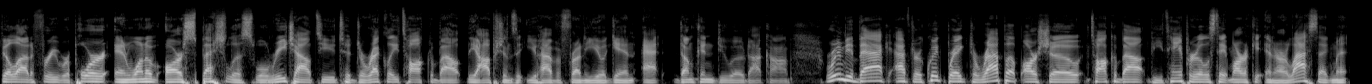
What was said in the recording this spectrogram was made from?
fill out a free report, and one of our specialists will reach out to you to directly talk about the options that you have in front of you again at duncanduo.com. We're going to be back after a quick break to wrap up our show, talk about the Tampa real estate market in our last segment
